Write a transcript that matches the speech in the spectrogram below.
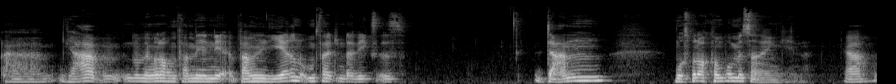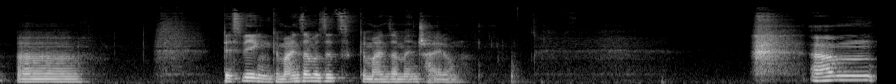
äh, ja, wenn man noch im familiären Umfeld unterwegs ist, dann muss man auch Kompromisse eingehen. Ja, äh, deswegen gemeinsamer Sitz, gemeinsame Entscheidung. Ähm,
